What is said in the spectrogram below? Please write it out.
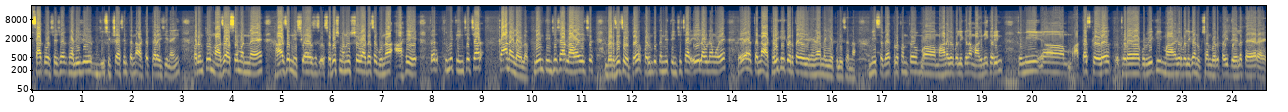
सात वर्षाच्या खाली जे शिक्षा असेल त्यांना अटक करायची नाही. परंतु माझं असं म्हणणं आहे हा जर निश सदोष मनुष्यवादाचा गुन्हा आहे तर तुम्ही तीनशे चार का नाही लावला? प्लेन तीनशे चार लावायचं गरजेचं होतं परंतु त्यांनी तीनशे चार ए लावल्यामुळे हे त्यांना काही करता येणार येणार नाहीये पोलिसांना. मी सगळ्यात प्रथम तर महानगरपालिकेला मागणी करीन. तुम्ही आत्ताच कळलं थोड्या वेळापूर्वी की महानगरपालिका नुकसान भरपाई द्यायला तयार आहे.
